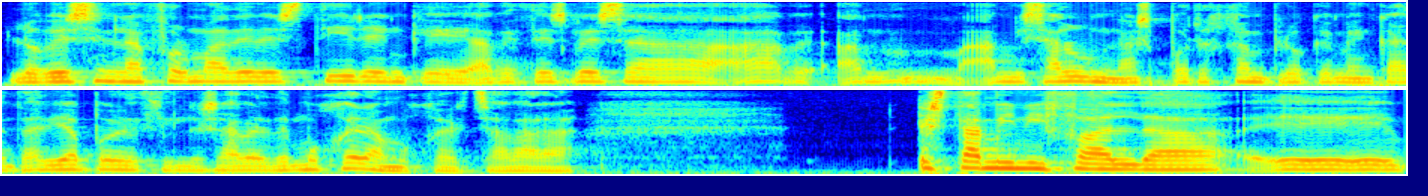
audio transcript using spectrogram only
lo ves en la forma de vestir, en que a veces ves a, mis alumnas, por ejemplo, que me encantaría poder decirles, a ver, de mujer a mujer, chavala, esta minifalda eh,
